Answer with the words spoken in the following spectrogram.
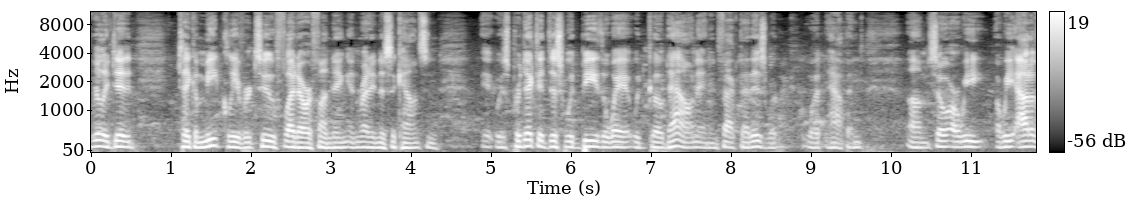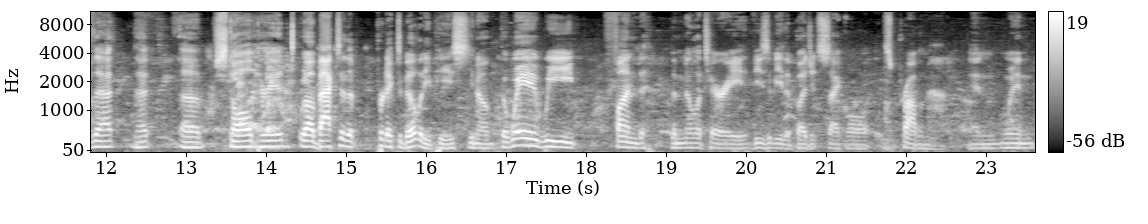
really did take a meat cleaver to flight hour funding and readiness accounts, and it was predicted this would be the way it would go down, and in fact, that is what what happened. Um, so, are we are we out of that that uh, stall period? Well, back to the predictability piece, you know, the way we fund the military vis-a-vis the budget cycle is problematic. And when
